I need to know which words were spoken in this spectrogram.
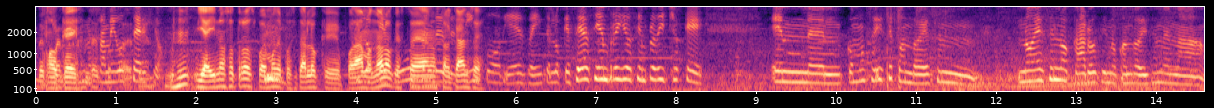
de De Nuestro amigo. Sergio. Ujú. Y ahí nosotros podemos depositar lo que podamos, ¿no? Lo que esté a nuestro alcance. 5, 10, 20, lo que sea. Siempre, yo siempre he dicho que en el, ¿cómo se dice cuando es en, no es en lo caro, sino cuando dicen en la,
